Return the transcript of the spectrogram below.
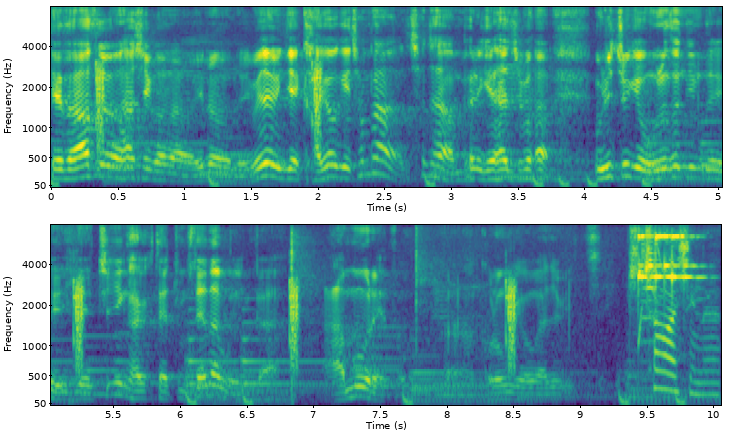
계속 하소연 하시거나 이러는데. 왜냐면 이게 가격이 천파 천차만별이긴 하지만 우리 쪽에 오는 손님들이 이게 튜닝 가격대가 좀 세다 보니까 아무래도 어, 그런 경우가 좀 있지 추천하시는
